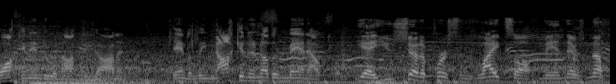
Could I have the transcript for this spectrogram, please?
walking into an octagon and candidly knocking another man out. Yeah, you shut a person's lights off, man. There's nothing.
